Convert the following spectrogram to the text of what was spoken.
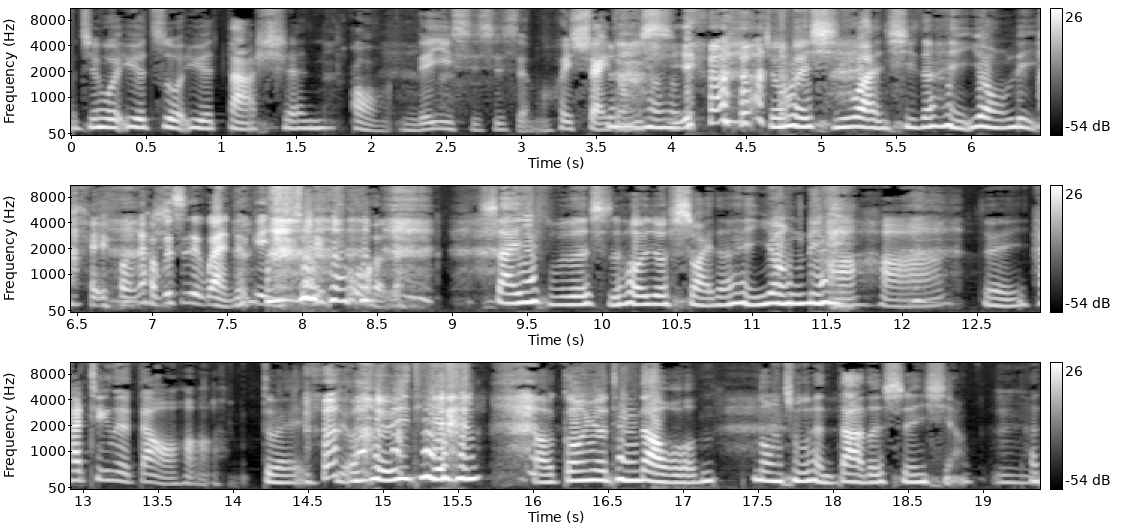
我就会越做越大声哦。你的意思是什么？会摔东西，就会洗碗洗得很用力。哎呦，那不是碗都给你摔破了。晒衣服的时候就甩得很用力。啊哈，对，他听得到哈。对，有一天老公又听到我弄出很大的声响，嗯，他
